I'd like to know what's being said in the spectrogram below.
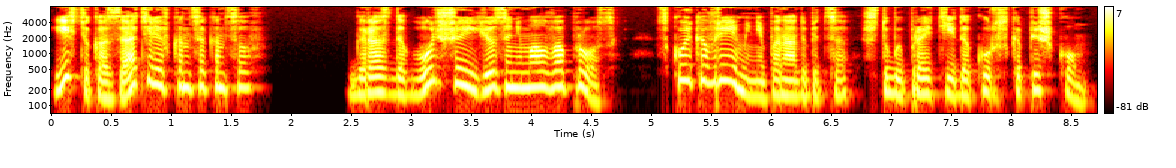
Есть указатели, в конце концов. Гораздо больше ее занимал вопрос, сколько времени понадобится, чтобы пройти до Курска пешком.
